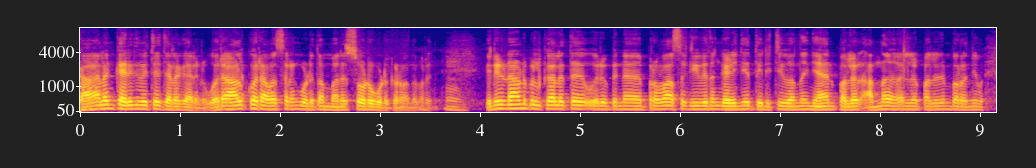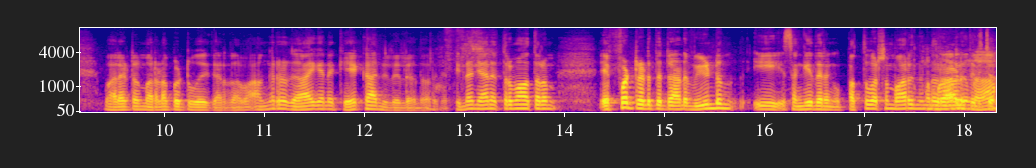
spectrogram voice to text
കാലം കരുതി വെച്ച ചില കാര്യങ്ങൾ. ഒരാൾക്ക് ഒരു അവസരം കൊടുത്താൽ മനസ്സോടെ കൊടുക്കണമെന്ന് പറഞ്ഞു. പിന്നീടാണ് പിൽക്കാലത്ത് ഒരു പിന്നെ പ്രവാസ ജീവിതം കഴിഞ്ഞ് തിരിച്ചു വന്ന് ഞാൻ പല അന്ന് പലരും പറഞ്ഞു ബാലേട്ടൻ മരണപ്പെട്ടു പോയി കാരണം അങ്ങനെ ഒരു ഗായകനെ കേൾക്കാനില്ലല്ലോ എന്ന് പറഞ്ഞു. പിന്നെ ഞാൻ എത്രമാത്രം എഫർട്ട് എടുത്തിട്ടാണ് വീണ്ടും ഈ സംഗീത രംഗം പത്ത് വർഷം മാറി നിന്ന ഒരാൾ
